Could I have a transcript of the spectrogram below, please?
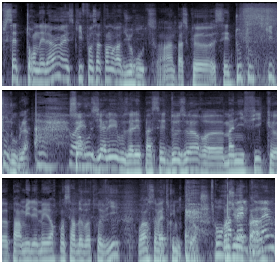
cette tournée-là, est-ce qu'il faut s'attendre à du route hein, Parce que c'est tout, tout qui tout double. hein. Soit ouais. vous y allez, vous allez passer deux heures euh, magnifiques euh, parmi les meilleurs concerts de votre vie, ou alors ça va être une purge. on Moi, rappelle, quand même,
